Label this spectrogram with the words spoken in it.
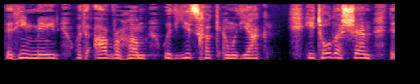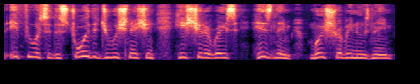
that he made with Abraham, with Yitzchak, and with Yaakov. He told Hashem that if he was to destroy the Jewish nation, he should erase his name, Moshe Rabbeinu's name,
